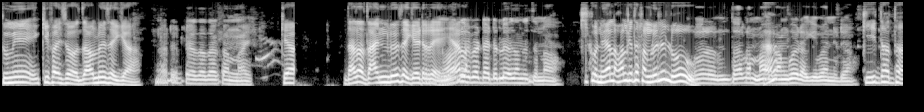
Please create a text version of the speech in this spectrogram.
তুমি কি পাইছো? যাও লই যাই গিয়া যাওয়া দরকার নাই। দাদা যাই লই যাই গিয়া এটা রে এলা, বেটা লিয়ে যান দিতে না। কি কোন এলা হলকে দেখলাম লই রে লো দরকার নাই ভাঙ্গই রাখি ভাই এটা কি দাদা?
